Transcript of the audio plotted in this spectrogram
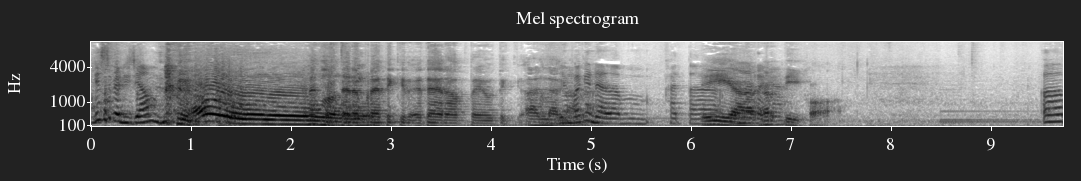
Dia suka dijam. oh. Kalau terapeutik gitu, eh, terapeutik. Alah. Jambaknya dalam kata Iya, bener ya. ngerti kok. Eh,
